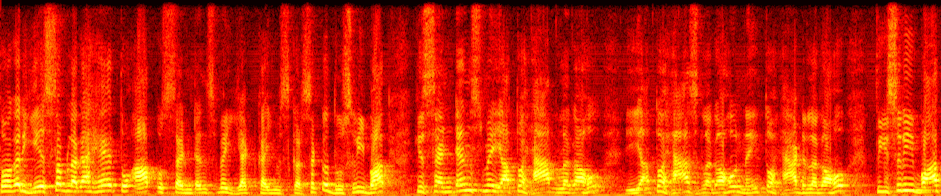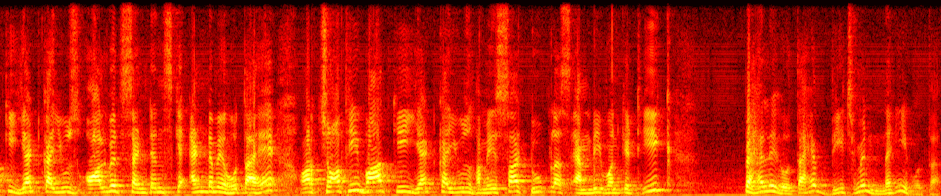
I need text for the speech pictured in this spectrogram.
तो अगर ये सब लगा है तो आप उस सेंटेंस में येट का यूज़ कर सकते हो। दूसरी बात कि सेंटेंस में या तो हैव लगा हो, या तो हैज़ लगा हो, नहीं तो हैड लगा हो। तीसरी बात कि येट का यूज़ ऑलवेज सेंटेंस के एंड में होता है। और चौथी बात कि येट का यूज़ हमेशा to plus M V one के ठीक पहले होता है, बीच में नहीं होता।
